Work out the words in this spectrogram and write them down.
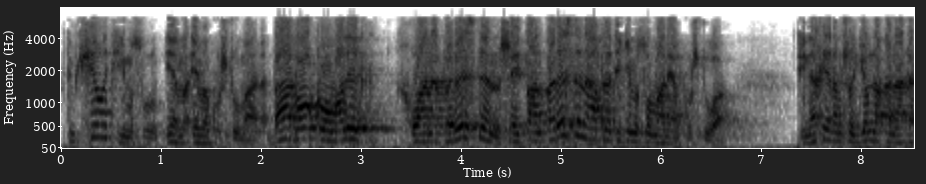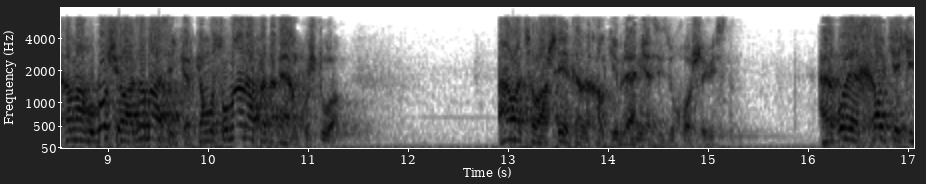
وتم کێوەتی مسلم ئێمە ئێمە کوشتومانە؟ با بەوە کۆمەڵێک خوانە پەرستن شەیطان پەرستن ئافرەتێکی مسلمانیان کوشتووە. تی نەخێرم شۆ گەم لە قەناتەکەمان بۆ شێوازە باسی کرد کە مسلمان ئافرەتەکەیان کوشتووە. ئاوا چەواشەیەکەن لە خەڵکی برانی عزیز و خۆشەویستم. هەر بۆیە خەڵکێکی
